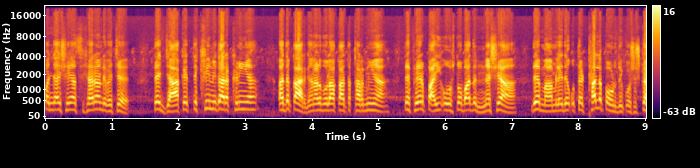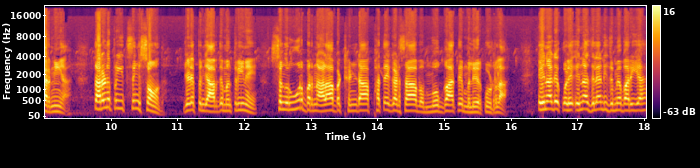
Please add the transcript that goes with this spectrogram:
ਪੰਜਾਂ ਛੇਆਂ ਸ਼ਹਿਰਾਂ ਦੇ ਵਿੱਚ ਤੇ ਜਾ ਕੇ ਤਿੱਖੀ ਨਿਗਾਹ ਰੱਖਣੀ ਆ, ਅਧਿਕਾਰੀਆਂ ਨਾਲ ਮੁਲਾਕਾਤ ਕਰਨੀ ਆ ਤੇ ਫਿਰ ਭਾਈ ਉਸ ਤੋਂ ਬਾਅਦ ਨਸ਼ਿਆਂ ਦੇ ਮਾਮਲੇ ਦੇ ਉੱਤੇ ਠੱਲ ਪਾਉਣ ਦੀ ਕੋਸ਼ਿਸ਼ ਕਰਨੀ ਆ। ਤਰਨਪ੍ਰੀਤ ਸਿੰਘ ਸੌਂਦ, ਜਿਹੜੇ ਪੰਜਾਬ ਦੇ ਮੰਤਰੀ ਨੇ, ਸੰਗਰੂਰ, ਬਰਨਾਲਾ, ਬਠਿੰਡਾ, ਫਤਿਹਗੜ੍ਹ ਸਾਹਿਬ, ਮੋਗਾ ਤੇ ਮਲੇਰਕੋਟਲਾ। ਇਹਨਾਂ ਦੇ ਕੋਲੇ ਇਹਨਾਂ ਜ਼ਿਲ੍ਹਿਆਂ ਦੀ ਜ਼ਿੰਮੇਵਾਰੀ ਆ।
